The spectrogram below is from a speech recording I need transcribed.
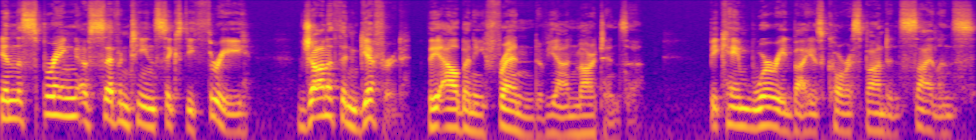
In the spring of 1763, Jonathan Gifford, the Albany friend of Jan Martense, became worried by his correspondent's silence,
